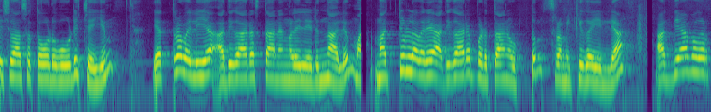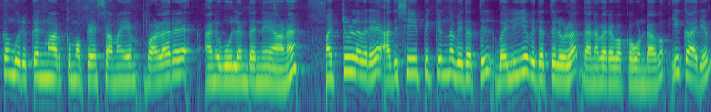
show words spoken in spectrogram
വിശ്വാസത്തോടുകൂടി ചെയ്യും. എത്ര വലിയ അധികാരസ്ഥാനങ്ങളിലിരുന്നാലും മറ്റുള്ളവരെ അധികാരപ്പെടുത്താൻ ഒട്ടും ശ്രമിക്കുകയില്ല. അധ്യാപകർക്കും ഗുരുക്കന്മാർക്കുമൊക്കെ സമയം വളരെ അനുകൂലം തന്നെയാണ്. മറ്റുള്ളവരെ അതിശയിപ്പിക്കുന്ന വിധത്തിൽ വലിയ വിധത്തിലുള്ള ധനവരവൊക്കെ ഉണ്ടാകും. ഈ കാര്യം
